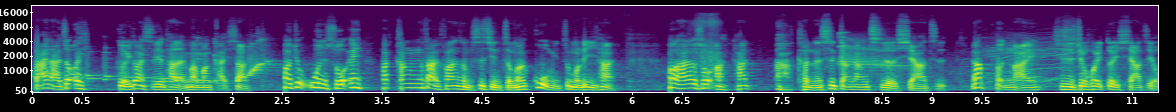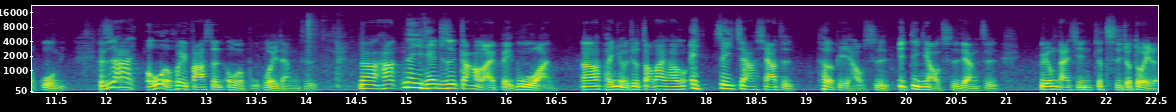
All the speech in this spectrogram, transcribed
打一打之后，哎，隔一段时间他才慢慢改善。后就问说，哎，他刚刚到底发生什么事情？怎么会过敏这么厉害？后来他就说啊，他啊可能是刚刚吃了虾子，那本来其实就会对虾子有过敏。可是他偶尔会发生，偶尔不会这样子。那他那一天就是刚好来北部玩，那他朋友就招待他说：“哎，这一家虾子特别好吃，一定要吃这样子，不用担心，就吃就对了。”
